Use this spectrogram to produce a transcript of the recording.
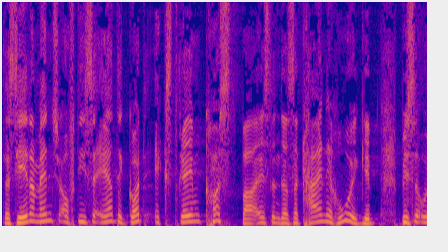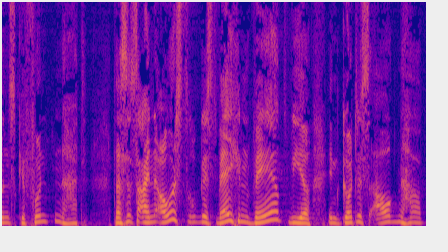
dass jeder Mensch auf dieser Erde Gott extrem kostbar ist und dass er keine Ruhe gibt, bis er uns gefunden hat. Dass es ein Ausdruck ist, welchen Wert wir in Gottes Augen haben.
